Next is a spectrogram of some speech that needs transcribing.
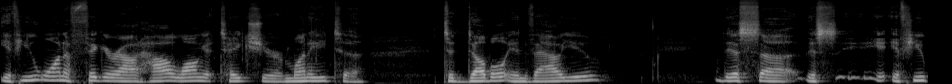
if you want to figure out how long it takes your money to to double in value, this uh, this if you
